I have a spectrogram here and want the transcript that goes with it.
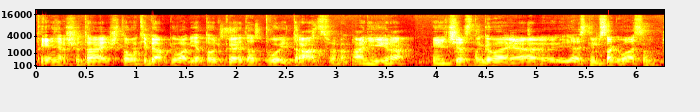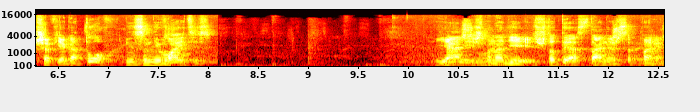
Тренер считает, что у тебя в голове только этот твой трансфер, а не игра. И, честно говоря, я с ним согласен. Шеф, я готов, не сомневайтесь. Я лично надеюсь, что ты останешься, парень.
